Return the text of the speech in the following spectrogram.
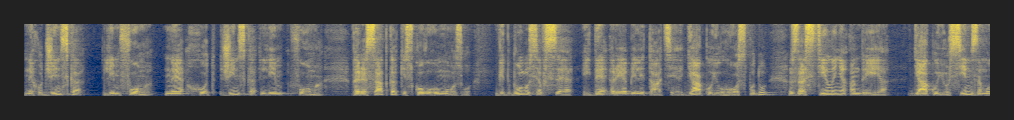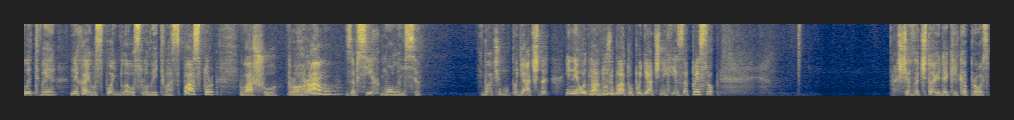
Неходжинська лімфома, неходжинська лімфома, пересадка кісткового мозку. Відбулося все, йде реабілітація. Дякую Господу за стілення Андрія. Дякую всім за молитви. Нехай Господь благословить вас, пастор, вашу програму. За всіх молимося. Бачимо подячне. І не одна. Дуже багато подячних є записок. Ще зачитаю декілька просьб.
